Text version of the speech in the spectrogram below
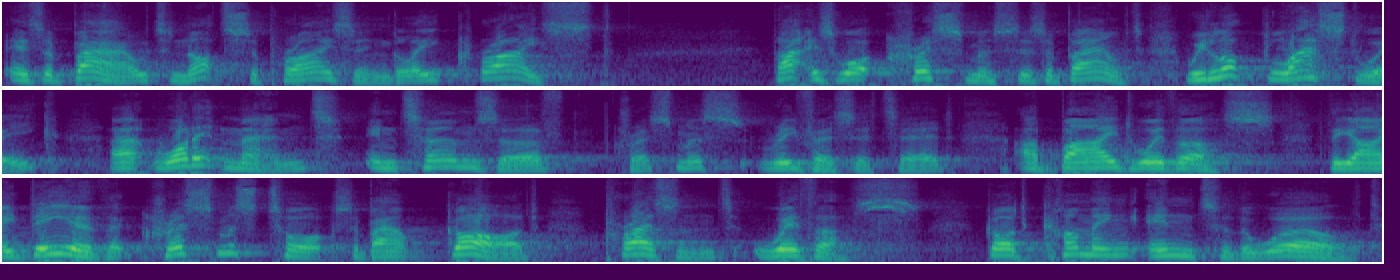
is about, not surprisingly, Christ. That is what Christmas is about. We looked last week at what it meant in terms of Christmas revisited, abide with us. The idea that Christmas talks about God present with us, God coming into the world.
